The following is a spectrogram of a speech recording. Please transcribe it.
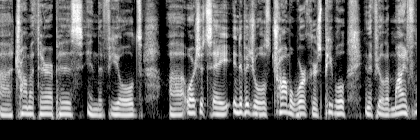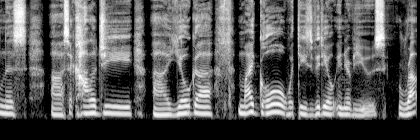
uh, trauma therapists in the fields, uh, or I should say, individuals, trauma workers, people in the field of mindfulness, uh, psychology, uh, yoga. My goal with these video interviews, re-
